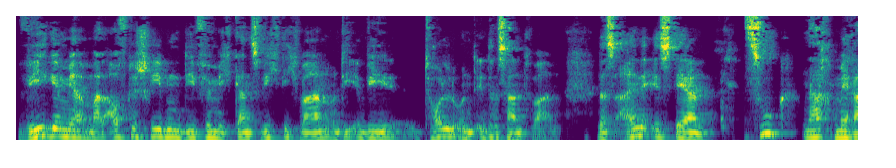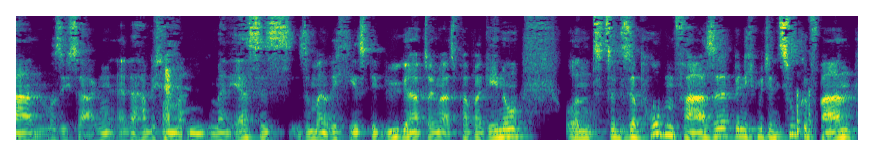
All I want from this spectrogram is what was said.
Wege mir mal aufgeschrieben, die für mich ganz wichtig waren und die irgendwie toll und interessant waren. Das eine ist der Zug nach Meran, muss ich sagen. Äh, da habe ich ja mein, mein erstes, so mein richtiges Debüt gehabt, sag ich mal, als Papageno. Und zu dieser Probenphase bin ich mit dem Zug gefahren.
